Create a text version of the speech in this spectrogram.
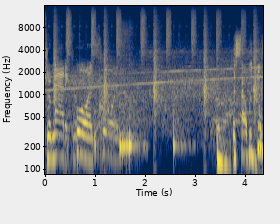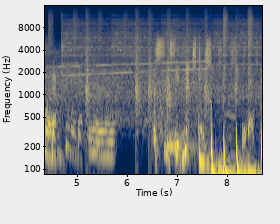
dramatic pause. That's how we do it. The CC mixtures.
